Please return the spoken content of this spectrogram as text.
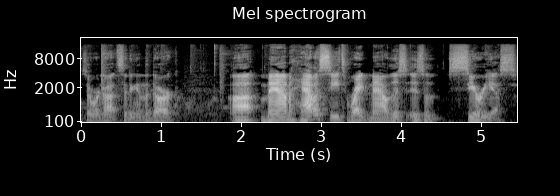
so we're not sitting in the dark. Uh, ma'am, have a seat right now. This is serious.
